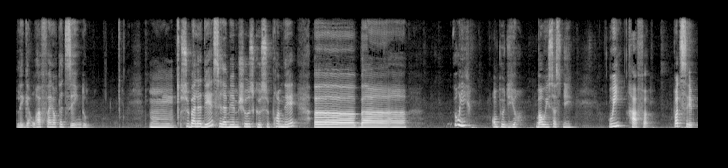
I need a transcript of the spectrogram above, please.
Legal. O Rafael tá dizendo: Hum, se balader, c'est la même chose que se promener. Euh, bah, oui, on peut dire. Bah oui, ça se dit. Oui, Rafa. Pode ser.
